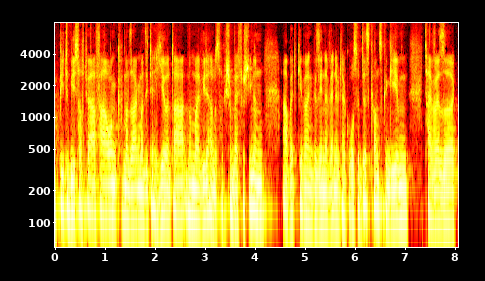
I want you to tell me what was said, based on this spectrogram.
B2B-Software-Erfahrung kann man sagen, man sieht ja hier und da immer mal wieder, und das habe ich schon bei verschiedenen Arbeitgebern gesehen, da werden wieder große Discounts gegeben, teilweise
